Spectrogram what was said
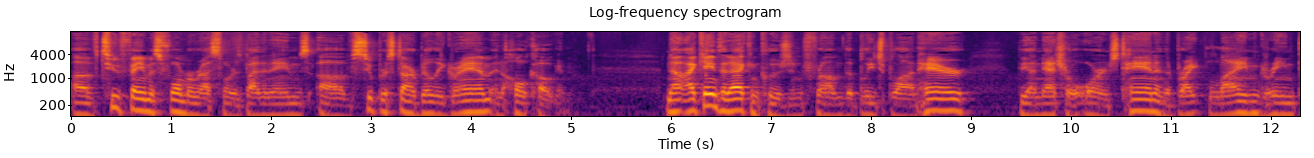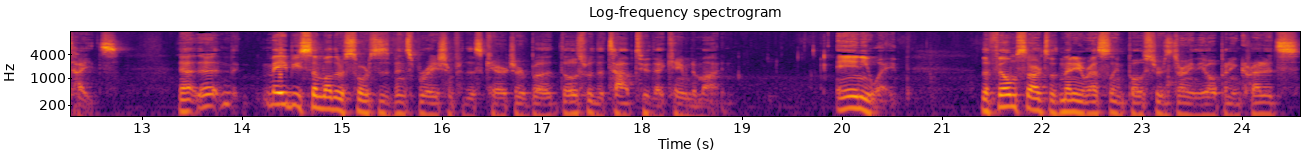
of two famous former wrestlers by the names of superstar Billy Graham and Hulk Hogan. Now, I came to that conclusion from the bleach blonde hair, the unnatural orange tan, and the bright lime green tights. Now, there may be some other sources of inspiration for this character, but those were the top two that came to mind. Anyway, the film starts with many wrestling posters during the opening credits,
